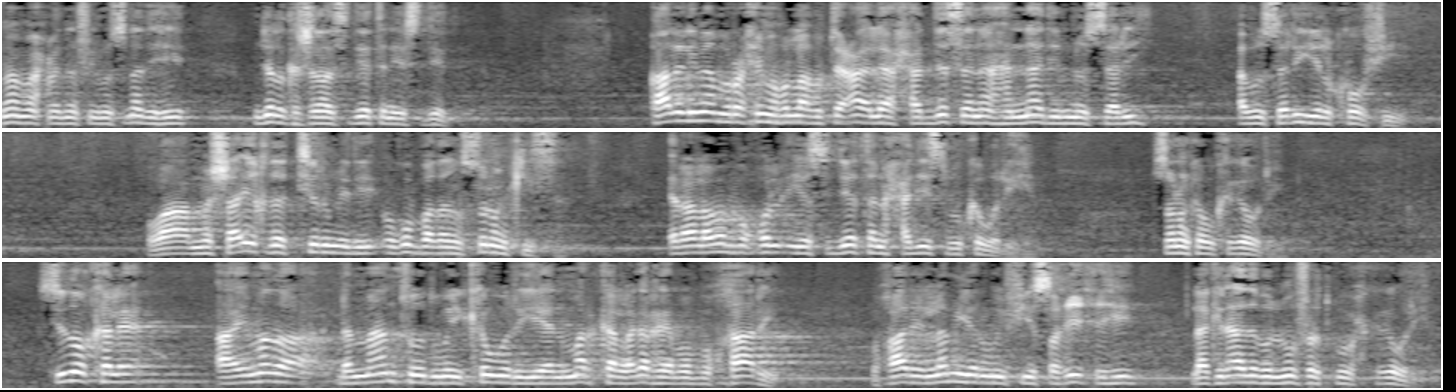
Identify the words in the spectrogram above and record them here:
imaam axmedna fii musnadihi mujaladka shanaad qaala alimaamu raximah اllahu tacaala xadaana hanaadi bnu sariy abu sariy alkoofi waa mashaa'ikhda tirmidi ugu badan sunankiisa. Ilaa xadiis buu ka sunanka uu kaga wariyey. Sidoo kale a'immada dhammaantood way ka wariyeen marka laga reebo bukhaari. Bukhaari lam yarwi fi saxiixihi laakiin adab lmufradku wax kaga wariyay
